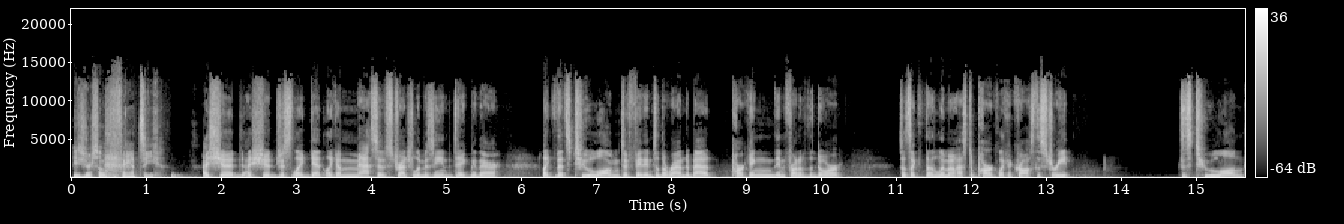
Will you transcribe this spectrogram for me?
because you're so fancy. I should I should just like get like a massive stretch limousine to take me there. Like that's too long to fit into the roundabout parking in front of the door. So it's like the limo has to park like across the street. It's too long.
